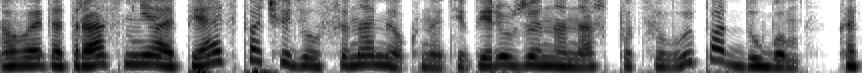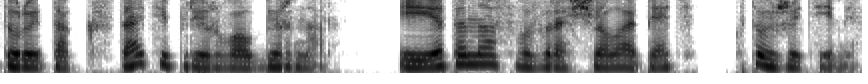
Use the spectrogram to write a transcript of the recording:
В этот раз мне опять почудился намек, но теперь уже на наш поцелуй под дубом, который так кстати прервал Бернар. И это нас возвращало опять к той же теме.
